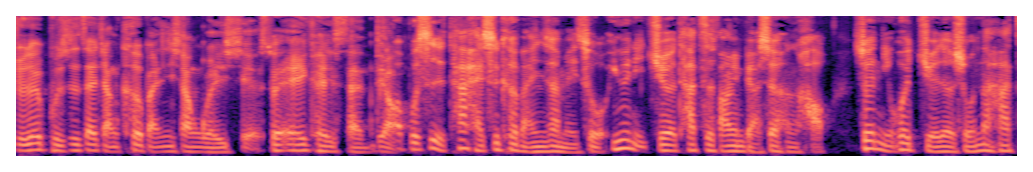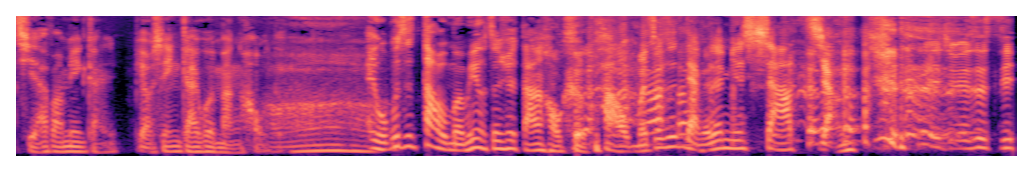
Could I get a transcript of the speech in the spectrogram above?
绝对不是在讲刻板印象威胁，所以 A 可以删掉。哦，不是，他还是刻板印象没错，因为你觉得他这方面表现很好。所以你会觉得说，那他其他方面感表现应该会蛮好的。哦，哎，我不知道，我们没有正确答案，好可怕。我们就是两个在那边瞎讲。我也觉得是 C。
